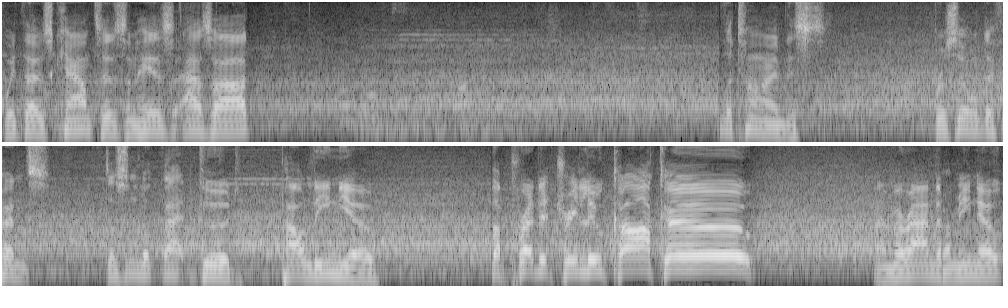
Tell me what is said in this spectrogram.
With those counters, and here's Hazard. All the time, this Brazil defence doesn't look that good. Paulinho. The predatory Lukaku. And Miranda Firmino.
